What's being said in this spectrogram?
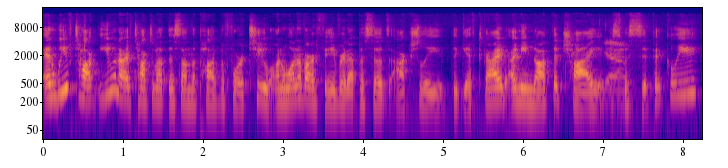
And we've talked, you and I have talked about this on the pod before too. On one of our favorite episodes, actually, the gift guide. I mean, not the chai Yeah. specifically,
